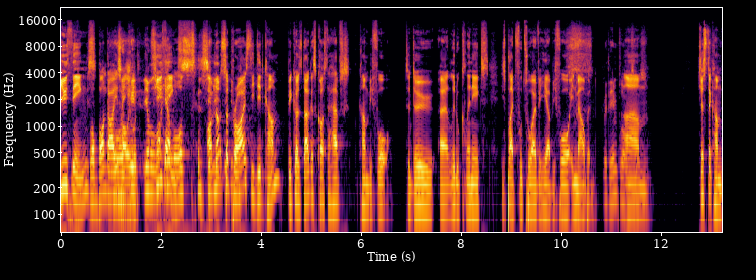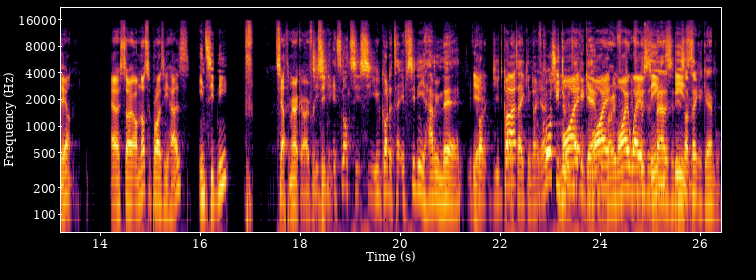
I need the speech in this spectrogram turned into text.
Few things. Well, Bondi is Well, he Hollywood. could- yeah, well, few lockout things. I'm not surprised he did come because Douglas Costa has come before to do uh, little clinics. He's played futsal over here before in Melbourne, With influences. um, just to come down. Uh, so I'm not surprised he has in Sydney, South America over in It's- Sydney. It's not. See, you got to take. If Sydney you have him there, you've Yeah. got to. You've got But to take him. Don't you? Of course you do. My- Take a gamble, my- bro. If my it- if way it of is as bad things as it is, is- I'll take a gamble.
